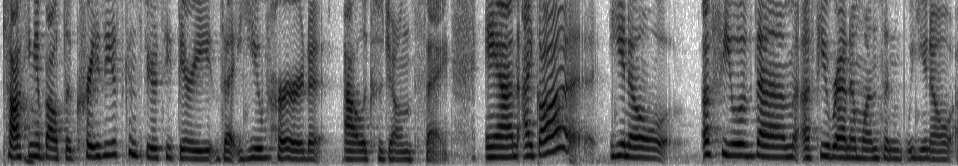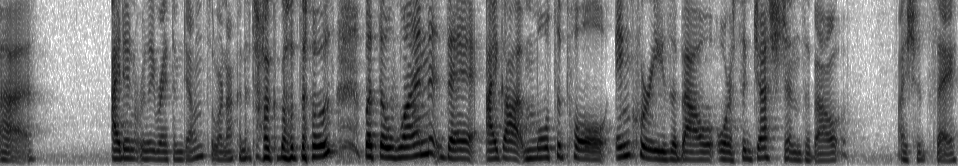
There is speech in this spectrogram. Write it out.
talking about the craziest conspiracy theory that you've heard Alex Jones say. And I got, you know, a few of them, a few random ones, and, you know, uh, I didn't really write them down, so we're not going to talk about those. But the one that I got multiple inquiries about or suggestions about, I should say,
